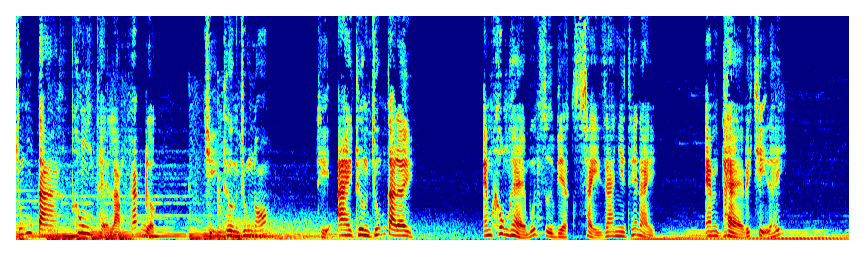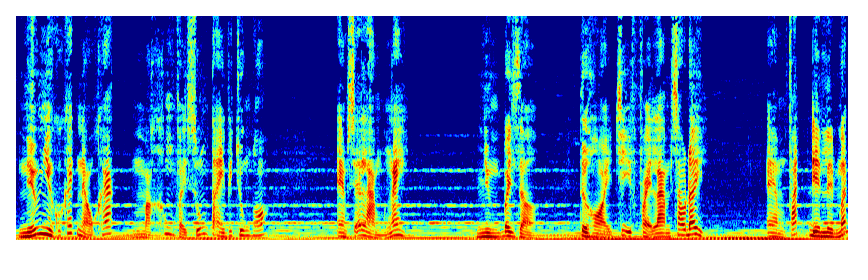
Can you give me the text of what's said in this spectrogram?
chúng ta không thể làm khác được. Chỉ thương chúng nó thì ai thương chúng ta đây? Em không hề muốn sự việc xảy ra như thế này. Em thề với chị đấy. Nếu như có cách nào khác mà không phải xuống tay với chúng nó, em sẽ làm ngay. Nhưng bây giờ, thử hỏi chị phải làm sao đây? Em phát điên lên mất.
